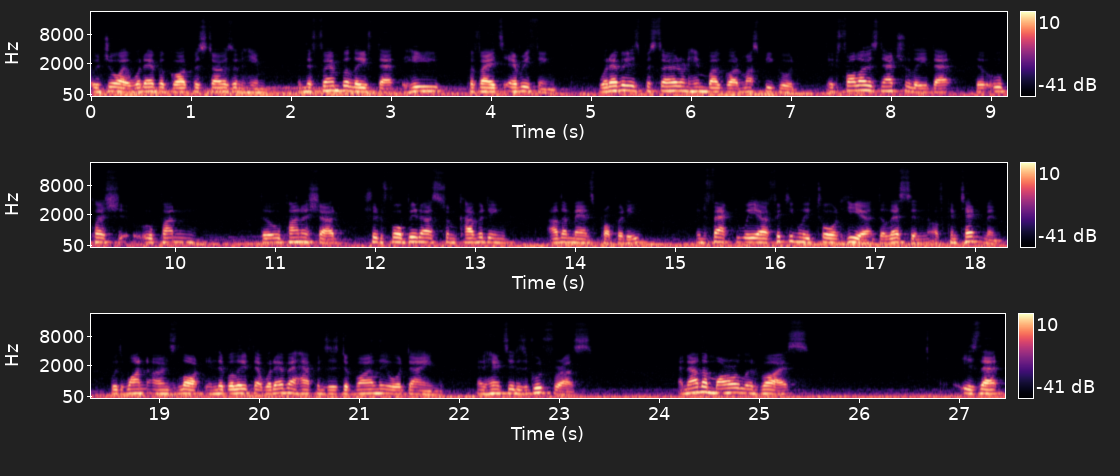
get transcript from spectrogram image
enjoy whatever God bestows on him in the firm belief that he pervades everything. Whatever is bestowed on him by God must be good. It follows naturally that the, Upash, Upan, the Upanishad should forbid us from coveting other man's property in fact, we are fittingly taught here the lesson of contentment with one own's lot in the belief that whatever happens is divinely ordained and hence it is good for us. Another moral advice is that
